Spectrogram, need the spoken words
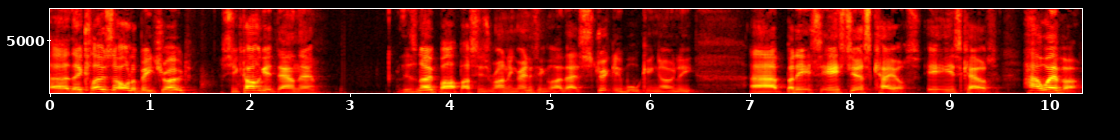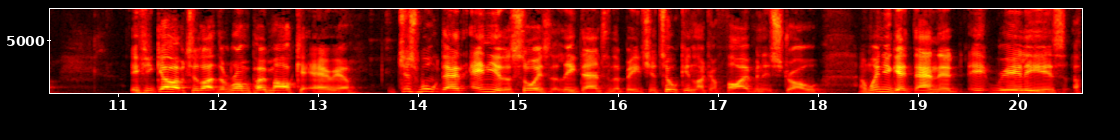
Uh, they closed the whole of Beach Road. You can't get down there. There's no baht buses running or anything like that. strictly walking only. Uh, but it's, it's just chaos. It is chaos. However, if you go up to like the Rompo market area, just walk down any of the sois that lead down to the beach. You're talking like a five minute stroll. And when you get down there, it really is a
